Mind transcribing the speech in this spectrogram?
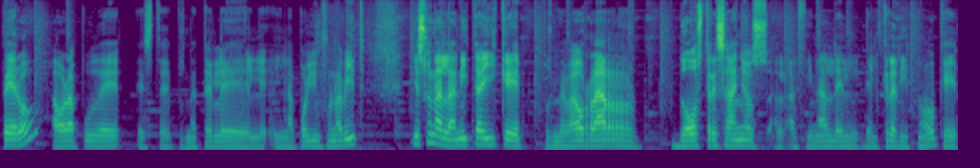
pero ahora pude este, pues meterle el, apoyo Infonavit. Y es una lanita ahí que pues, me va a ahorrar dos, tres años al, final del, del crédito, ¿no? Que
